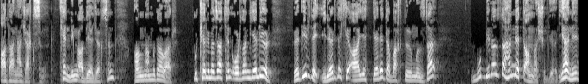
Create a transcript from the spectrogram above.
adanacaksın. Kendini adayacaksın. Anlamı da var. Bu kelime zaten oradan geliyor. Ve bir de ilerideki ayetlere de baktığımızda bu biraz daha net anlaşılıyor. Yani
